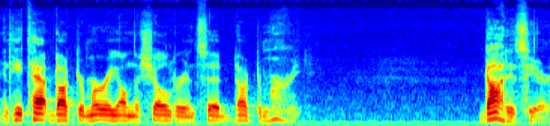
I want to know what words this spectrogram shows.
And he tapped Dr. Murray on the shoulder and said, Dr. Murray, God is here.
